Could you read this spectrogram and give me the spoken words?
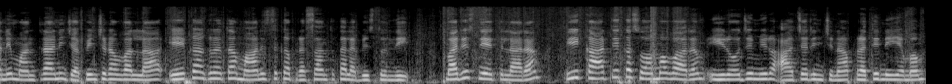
అనే మంత్రాన్ని జపించడం వల్ల ఏకాగ్రత మానసిక ప్రశాంతత లభిస్తుంది. మరియు స్నేహితులారా ఈ కార్తీక సోమవారం ఈ రోజు మీరు ఆచరించిన ప్రతి నియమం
